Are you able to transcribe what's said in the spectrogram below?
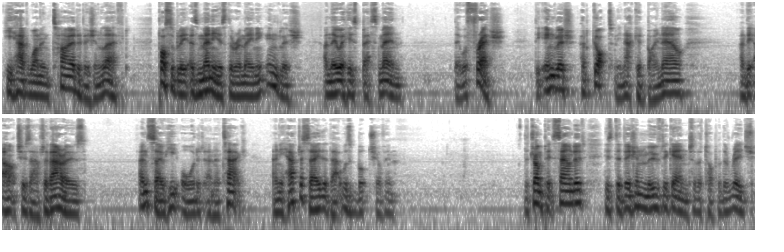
He had one entire division left, possibly as many as the remaining English, and they were his best men. They were fresh. The English had got to be knackered by now, and the archers out of arrows. And so he ordered an attack, and you have to say that that was butch of him. The trumpet sounded, his division moved again to the top of the ridge.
